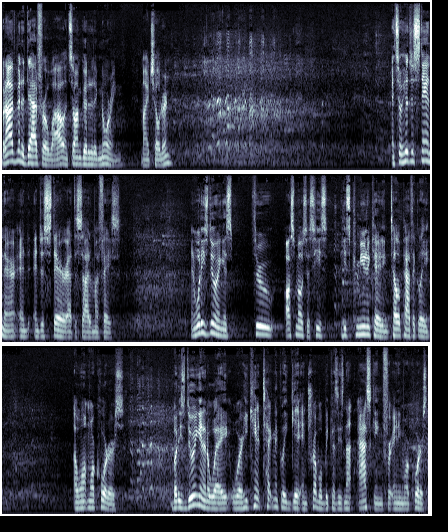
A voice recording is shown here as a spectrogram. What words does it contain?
but I've been a dad for a while, and so I'm good at ignoring my children. and so he'll just stand there and, and just stare at the side of my face. And what he's doing is through osmosis, he's, he's communicating telepathically I want more quarters. But he's doing it in a way where he can't technically get in trouble because he's not asking for any more quarters.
